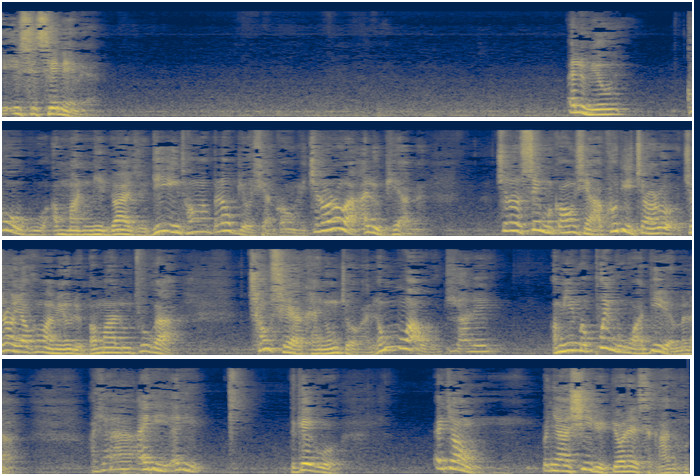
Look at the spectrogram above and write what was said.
အဲအေးစစ်စစ်နေမယ်အဲ့လိုမျိုးကိုယ့်ကိုအမှန်မြင်သွားဆိုဒီအိမ်ထောင်ကဘယ်လောက်ပျော်ရှာကောင်းလဲကျွန်တော်တို့ကအဲ့လိုဖြစ်ရမယ်ကျွန်တော်စိတ်မကောင်းစရာအခုထိကျွန်တော်တို့ကျွန်တော်ရောက်ခမှမျိုးတွေဗမာလူထုက60ခိုင်နှုန်းကျော်ကလုံးဝကိုဒီဟာလေအမြင်မပွင့်ဘူးကွာတည်တယ်မလားအရာအဲ့ဒီအဲ့ဒီတကယ်ကိုအဲ့ကြောင့်ပညာရှိတွေပြောတဲ့စကားတစ်ခု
